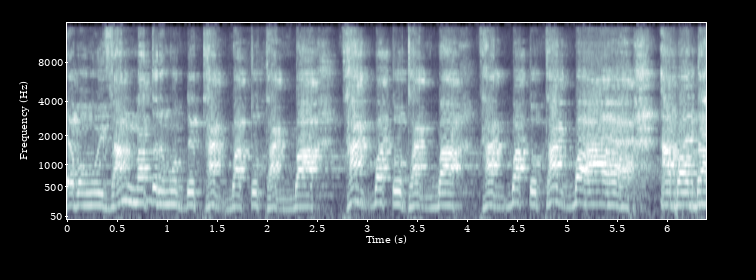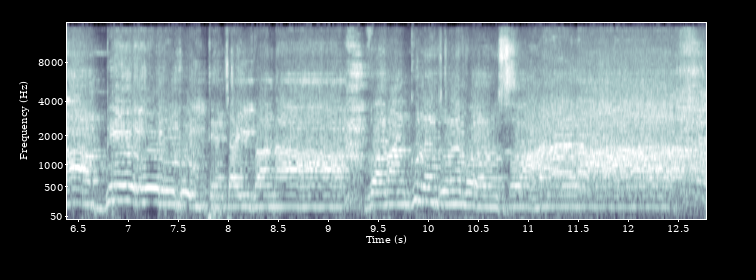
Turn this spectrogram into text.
এবং ওই জান্নাতের মধ্যে থাকবা তো থাকবা থাকবা তো থাকবা থাকবা তো থাকবা। আবাদা বের হইতে চাইবা না। সুবহানাল্লাহ।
